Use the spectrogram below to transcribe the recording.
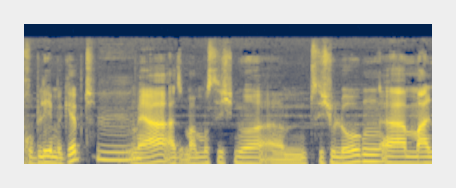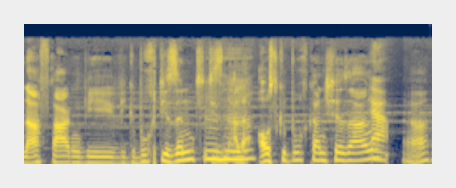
Probleme gibt. Mhm. Ja, also man muss sich nur ähm, Psychologen äh, mal nachfragen, wie, wie gebucht die sind. Die mhm. sind alle ausgebucht, kann ich hier sagen. Ja. ja.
